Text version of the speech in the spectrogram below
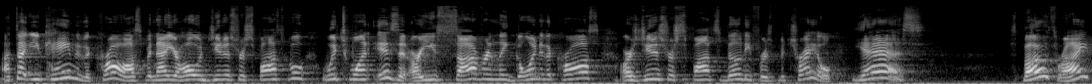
I thought you came to the cross, but now you're holding Judas responsible. Which one is it? Are you sovereignly going to the cross, or is Judas responsibility for his betrayal? Yes. It's both, right?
